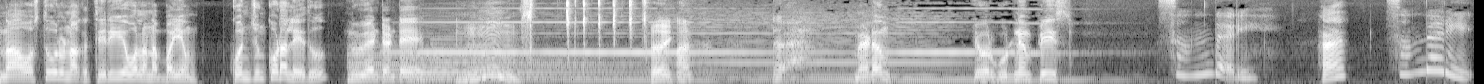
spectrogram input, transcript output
నా వస్తువులు నాకు తిరిగి ఇవ్వాలన్న భయం కొంచెం కూడా లేదు. నువ్వేంటంటే madam your good name please. Sundari. హా? సుందరి.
